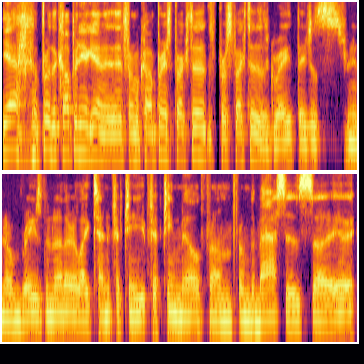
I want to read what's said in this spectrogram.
yeah, for the company again, uh, from a company perspective, perspective is great. They just you know raised another like 10, 15, 15 mil from from the masses, uh, it,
